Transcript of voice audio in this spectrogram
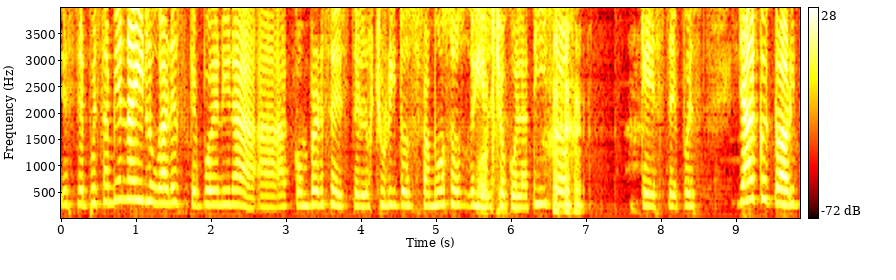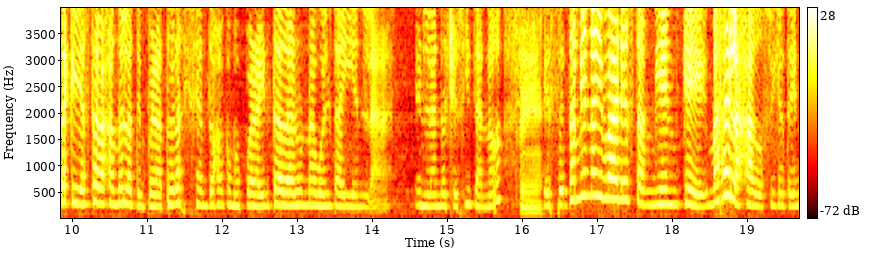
este pues también hay lugares que pueden ir a, a- a comprarse este los churritos famosos y Oh, el sí. chocolatito que este pues ya ahorita que ya está bajando la temperatura sí se antoja como para irte a dar una vuelta ahí en la en la nochecita, ¿no? Sí. Este, también hay bares también que más relajados, fíjate,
